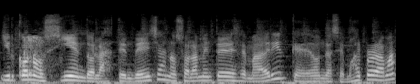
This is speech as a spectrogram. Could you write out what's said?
ir conociendo las tendencias no solamente desde Madrid, que es de donde hacemos el programa,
